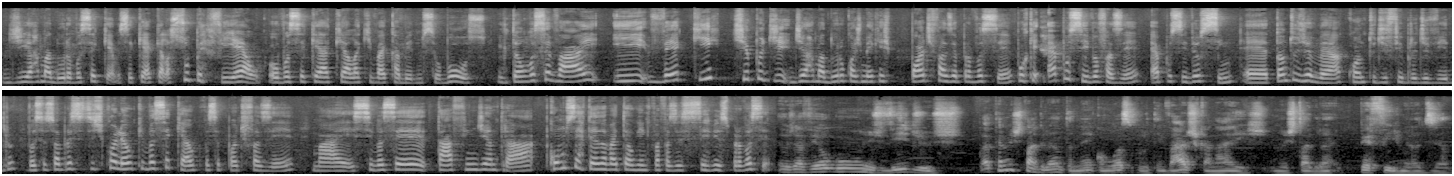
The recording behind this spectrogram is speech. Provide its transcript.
de armadura você quer. Você quer aquela super fiel ou você quer aquela que vai caber no seu bolso? Então você vai e vê que tipo de, de armadura o Cosmakers pode fazer para você, porque é possível fazer, é possível sim, é, tanto de EVA quanto de fibra de vidro. Você só precisa escolher o que você quer, o que você pode fazer. Mas se você tá afim de entrar, com certeza vai ter alguém que vai fazer esse serviço para você. Eu já vi alguns vídeos, até no Instagram também, como você falou, tem vários canais no Instagram, perfis, melhor dizendo,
